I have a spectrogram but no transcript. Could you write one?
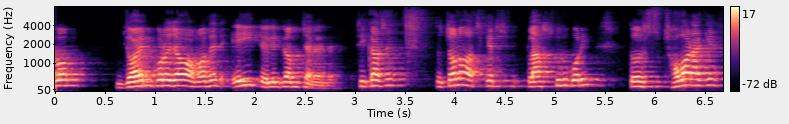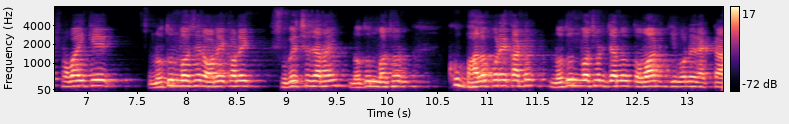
এবং জয়েন করে যাও আমাদের এই টেলিগ্রাম চ্যানেলে ঠিক আছে? তো চলো আজকের ক্লাস শুরু করি। তো সবার আগে সবাইকে নতুন বছর অনেক অনেক শুভেচ্ছা জানাই। নতুন বছর খুব ভালো করে কাটুক। নতুন বছর যেন তোমার জীবনের একটা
